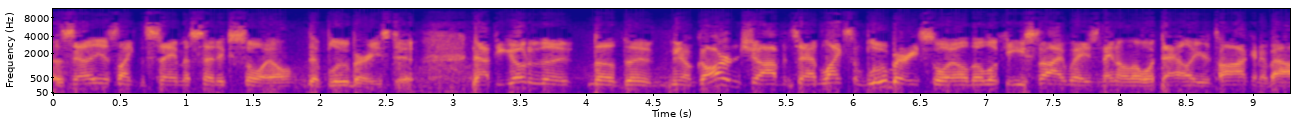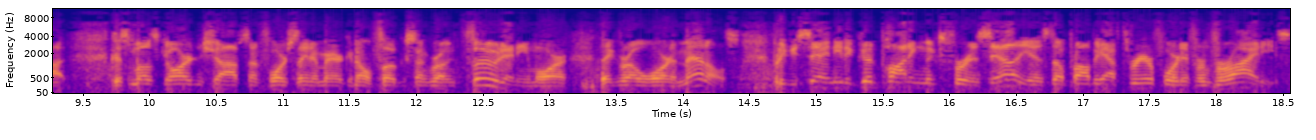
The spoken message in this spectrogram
Azalea is like the same acidic soil that blueberries do. Now, if you go to the, the, the you know garden shop and say I'd like some blueberry soil, they'll look at you sideways and they don't know what the hell you're talking about because most garden shops, unfortunately, in America don't focus on growing food anymore. They grow ornamentals. But if you say I need a good potting mix for azaleas, they'll probably have three or four different varieties.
